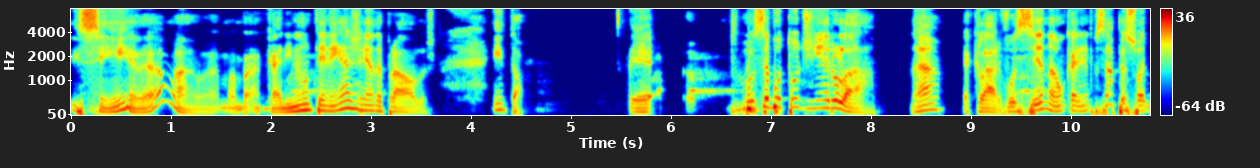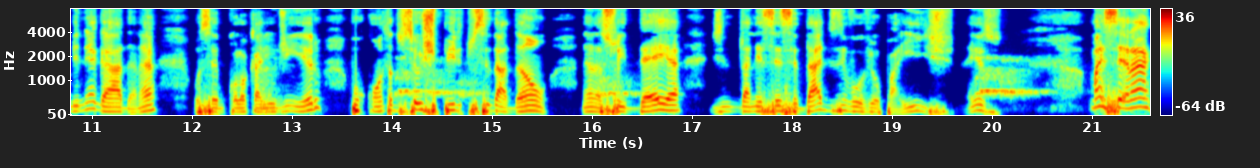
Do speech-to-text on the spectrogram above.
E sim, é uma, uma, a Karine não tem nem agenda para aulas. Então, é, você botou dinheiro lá, né? É claro, você não, Karine, porque você é uma pessoa abnegada, né? Você colocaria o dinheiro por conta do seu espírito cidadão, né, na sua ideia de, da necessidade de desenvolver o país, não é isso? Mas será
